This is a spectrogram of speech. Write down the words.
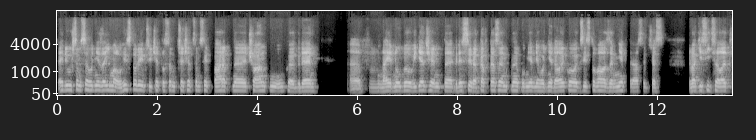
tehdy už jsem se hodně zajímal o historii, přičetl jsem, přečetl jsem si pár článků, kde najednou bylo vidět, že kde si na Kavkazem poměrně hodně daleko existovala země, která si přes 2000 let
